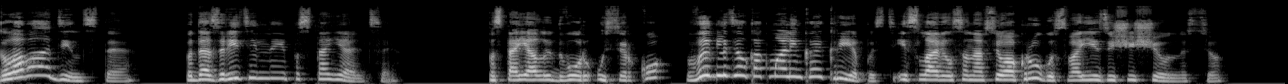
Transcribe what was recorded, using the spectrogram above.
Глава одиннадцатая. Подозрительные постояльцы. Постоялый двор у Серко выглядел как маленькая крепость и славился на всю округу своей защищенностью.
